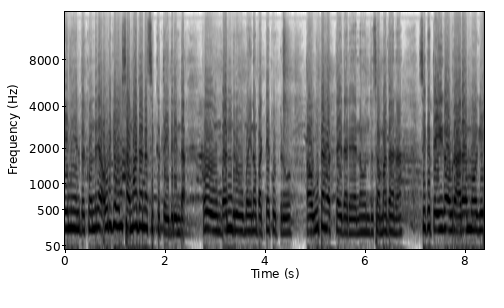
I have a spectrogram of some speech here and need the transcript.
ಏನು ಹೇಳಬೇಕು ಅಂದರೆ ಅವ್ರಿಗೆ ಒಂದು ಸಮಾಧಾನ ಸಿಕ್ಕುತ್ತೆ ಇದರಿಂದ. ಓ ಬಂದರು ಏನೋ ಬಟ್ಟೆ ಕೊಟ್ಟರು ಊಟ ಹಾಕ್ತಾ ಇದ್ದಾರೆ ಅನ್ನೋ ಒಂದು ಸಮಾಧಾನ ಸಿಗುತ್ತೆ. ಈಗ ಅವರು ಆರಾಮವಾಗಿ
